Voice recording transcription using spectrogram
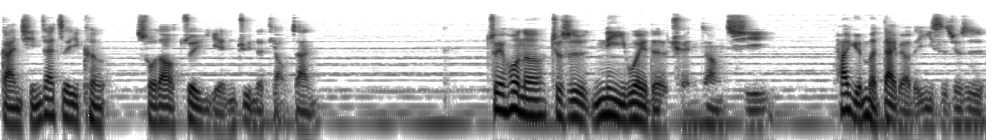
感情在这一刻受到最严峻的挑战。最后呢，就是逆位的权杖七，它原本代表的意思就是。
